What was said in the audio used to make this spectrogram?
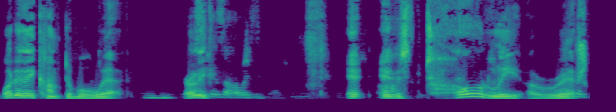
what are they comfortable with? Early, Risk is always it, oh, it is totally a risk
